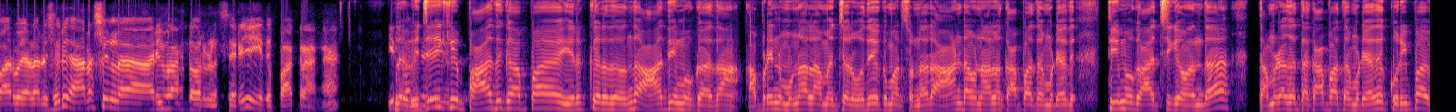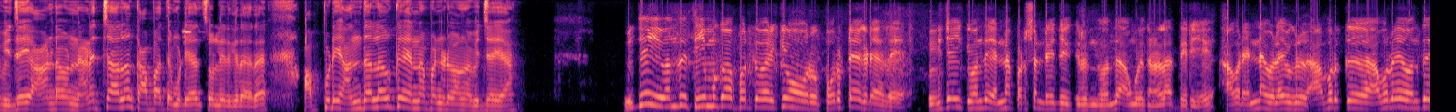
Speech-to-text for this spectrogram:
பார்வையாளரும் சரி அரசியல் அறிவார்ந்தவர்களும் சரி இது பாக்குறாங்க. இல்ல விஜய்க்கு பாதுகாப்பா இருக்கிறது வந்து அதிமுக தான். அப்படின்னு முன்னாள் அமைச்சர் உதயகுமார் சொன்னாரு. ஆண்டவனாலும் காப்பாற்ற முடியாது. திமுக ஆட்சிக்கு வந்தா தமிழகத்தை காப்பாற்ற முடியாது. குறிப்பா விஜய் ஆண்டவன் நினைச்சாலும் காப்பாற்ற முடியாதுன்னு சொல்லியிருக்கிறாரு. அப்படி அந்த அளவுக்கு என்ன பண்ணிடுவாங்க விஜய விஜய் வந்து திமுக பொறுத்த வரைக்கும் ஒரு பொருட்டே கிடையாது. விஜய்க்கு வந்து என்ன பர்சன்டேஜ் இருக்குன்னு வந்து அவங்களுக்கு நல்லா தெரியும். அவர் என்ன விளைவுகள் அவருக்கு அவரே வந்து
